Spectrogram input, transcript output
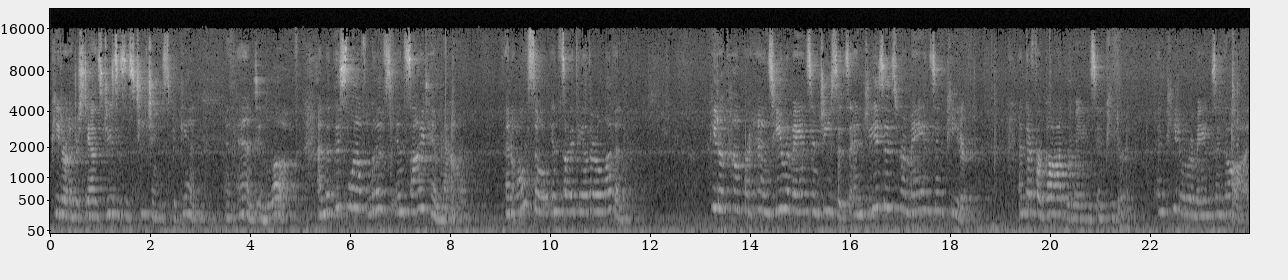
Peter understands Jesus' teachings begin and end in love, and that this love lives inside him now, and also inside the other eleven. Peter comprehends he remains in Jesus, and Jesus remains in Peter. And therefore, God remains in Peter, and Peter remains in God.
